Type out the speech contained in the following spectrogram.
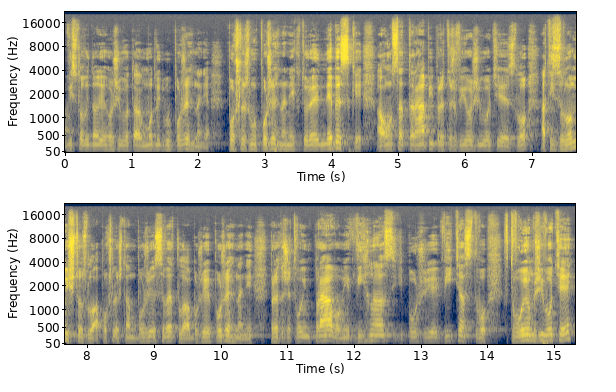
vysloviť do jeho života modlitbu požehnania. Pošleš mu požehnanie, ktoré je nebeské a on sa trápi, pretože v jeho živote je zlo a ty zlomíš to zlo a pošleš tam Božie svetlo a Božie požehnanie, pretože tvojim právom je vyhlásiť Božie víťazstvo v tvojom živote,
